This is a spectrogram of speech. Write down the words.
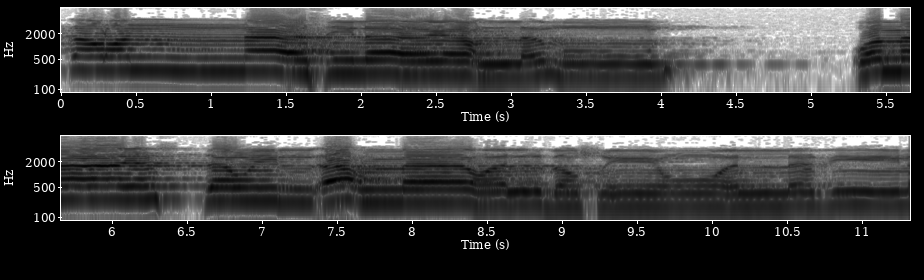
أكثر الناس لا يعلمون وما يستوي الأعمى والبصير والذين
